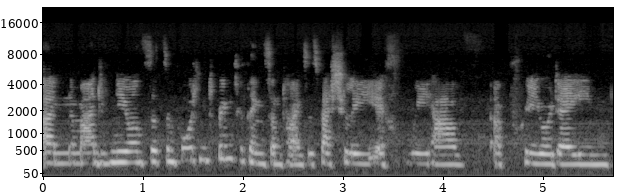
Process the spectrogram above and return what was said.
an amount of nuance that's important to bring to things sometimes, especially if we have a preordained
